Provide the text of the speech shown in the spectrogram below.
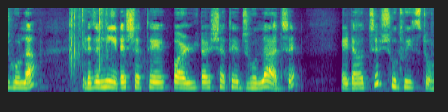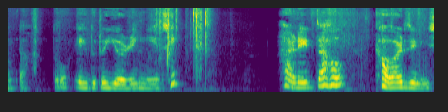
ঝোলা এটা যেমনি এটার সাথে পার্লটার সাথে ঝোলা আছে, এটা হচ্ছে শুধুই স্টোনটা তো এই দুটো ইয়াররিং নিয়েছি। আর এটাও খাওয়ার জিনিস।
